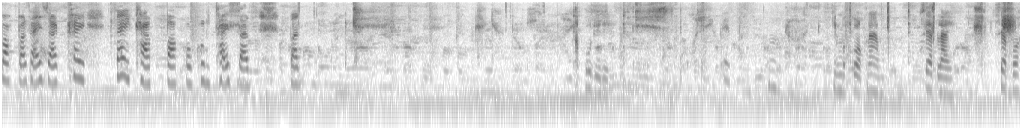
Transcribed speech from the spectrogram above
ป๊าป๊าไทยสันใครใส่ค่ะป๊าป๊าคุณไทยสันป๊าอะพูดดีๆอืมกินมะกอกน้ำแซ่บไรแซ่บปะ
